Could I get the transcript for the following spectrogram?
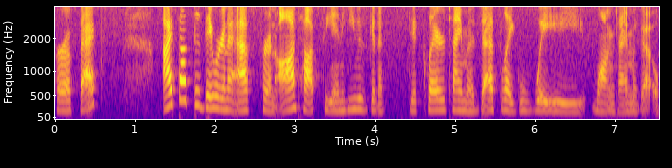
her effects, I thought that they were gonna ask for an autopsy and he was gonna declare time of death like way long time ago,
